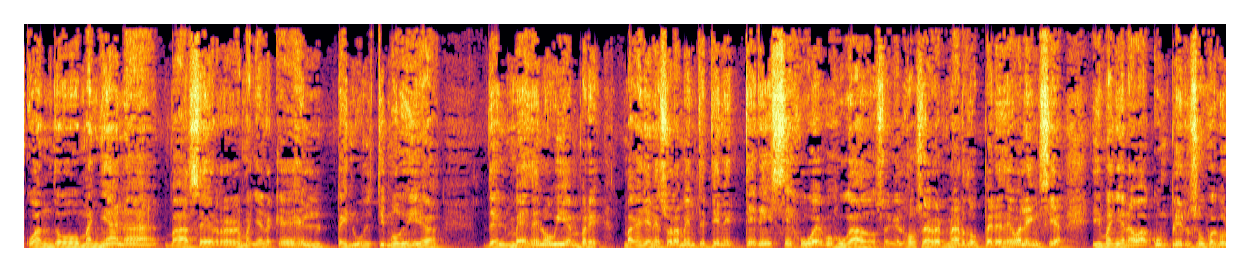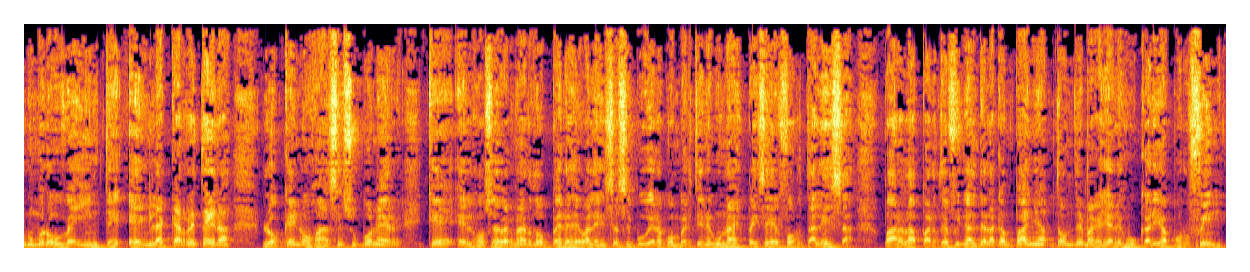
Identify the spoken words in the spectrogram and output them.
cuando mañana va a ser, mañana que es el penúltimo día del mes de noviembre, Magallanes solamente tiene 13 juegos jugados en el José Bernardo Pérez de Valencia y mañana va a cumplir su juego número 20 en la carretera, lo que nos hace suponer que el José Bernardo Pérez de Valencia se pudiera convertir en una especie de fortaleza para la parte final de la campaña, donde Magallanes buscaría por fin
